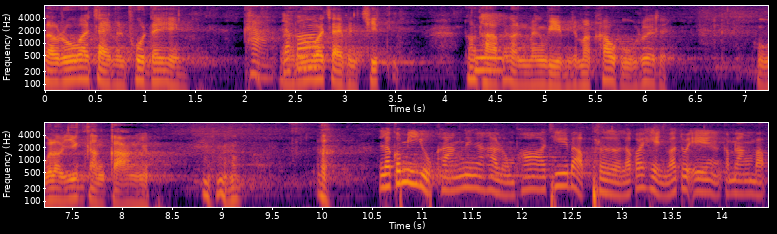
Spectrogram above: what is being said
เรารู้ว่าใจมันพูดได้เอง ค่ะ แล้วเราก็รู้ว่าใจมันคิด ต้องมีถามไปก่อนแมงวีมนจะมาเข้าหูด้วยเลยหูเรายิ่งกลางๆอยู่ แล้วก็มีอยู่ครั้งหนึ่งอะค่ะหลวงพ่อที่แบบเผลอแล้วก็เห็นว่าตัวเองอะกำลังแบบ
